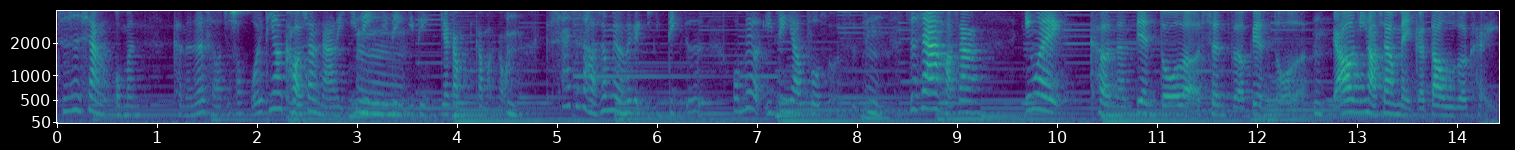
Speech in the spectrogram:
就是像我们可能。那时候就说，我一定要考上哪里，一定一定一定要干嘛干嘛干嘛。可是他就是好像没有那个一定，就是我没有一定要做什么事情。就现在好像因为可能变多了，选择变多了，然后你好像每个道路都可以，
